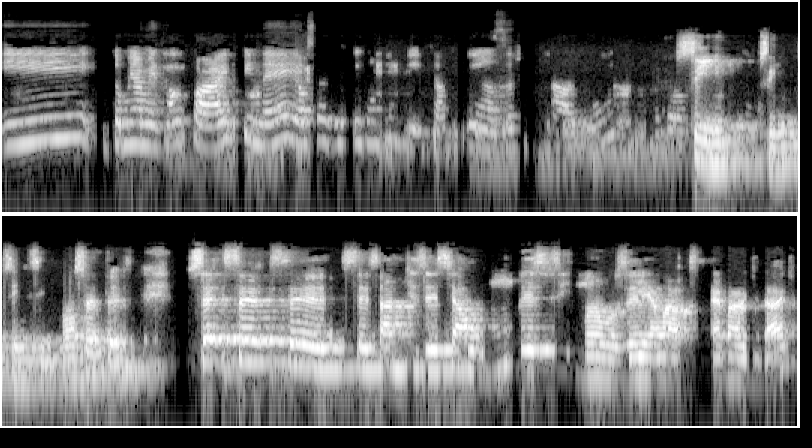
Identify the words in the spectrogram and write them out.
e encaminhamento ao PAIP, né? E ao serviço de convivência, às crianças, né? Sim, sim, sim, sim, com certeza. Você sabe dizer se algum desses irmãos ele é maior, é maior de idade?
